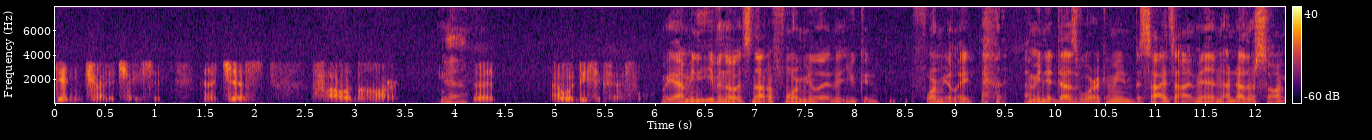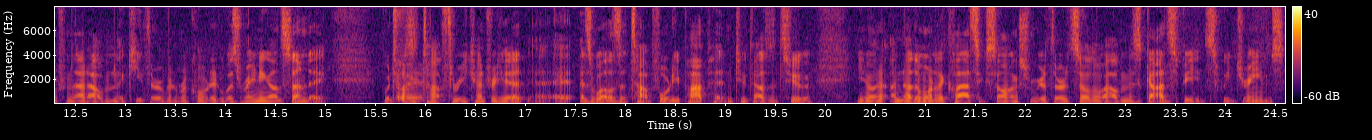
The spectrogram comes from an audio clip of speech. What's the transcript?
didn't try to chase it, and I just followed my heart, Yeah. that I would be successful. Well, yeah, I mean, even though it's not a formula that you could formulate, I mean, it does work. I mean, besides I'm In, another song from that album that Keith Urban recorded was Raining on Sunday, which Oh, was yeah. a top three country hit, as well as a top 40 pop hit in 2002. You know, another one of the classic songs from your third solo album is Godspeed, Sweet Dreams.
